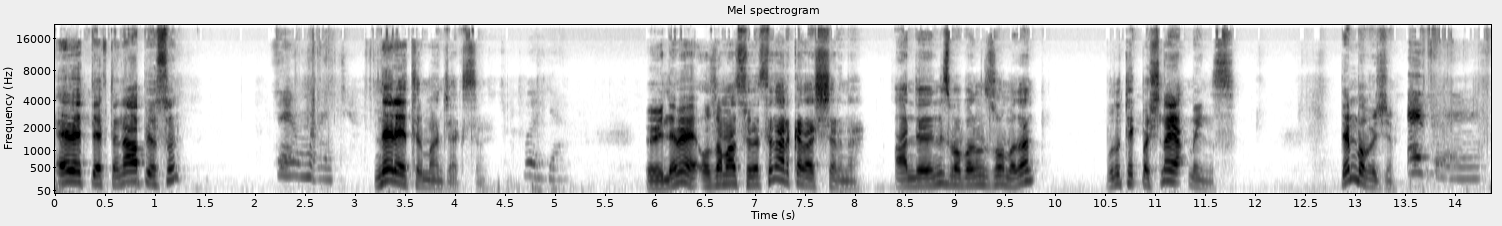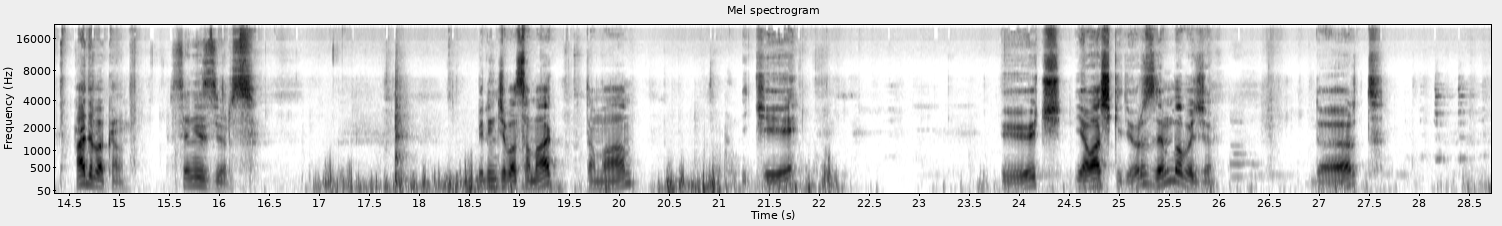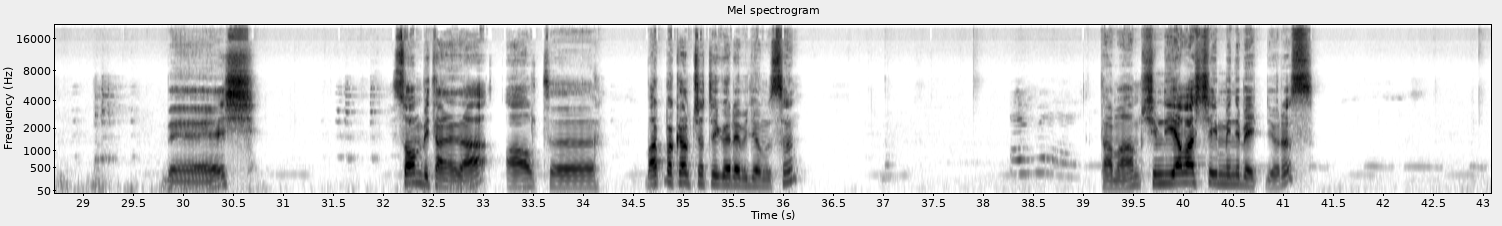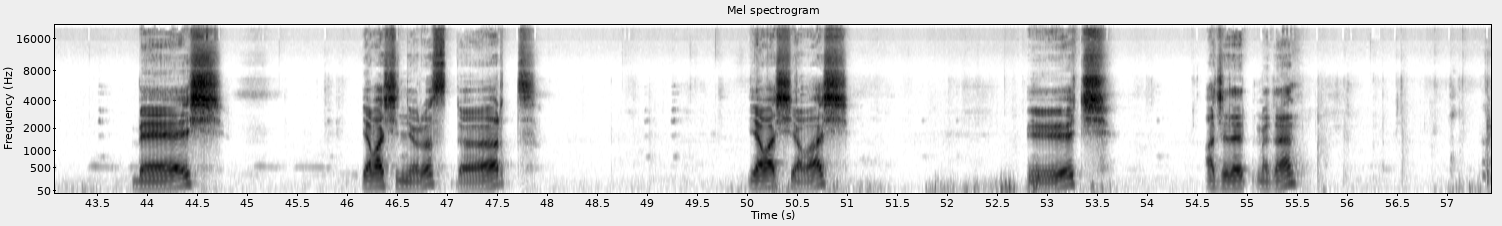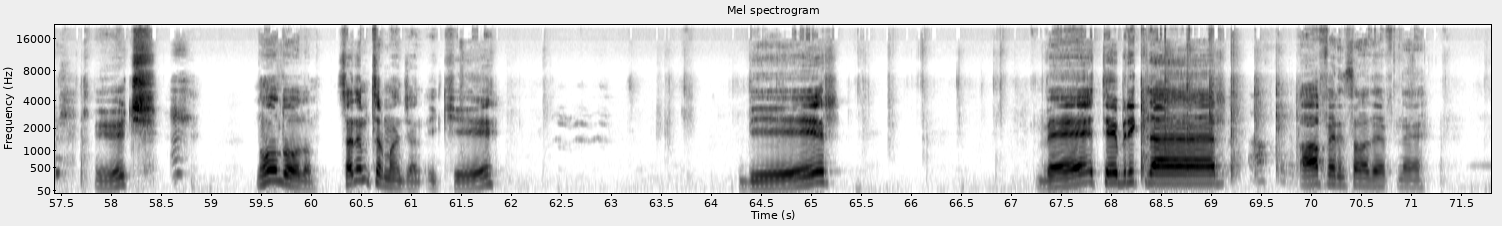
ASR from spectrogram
Evet Defne ne yapıyorsun? Tırmanacağım. Nereye tırmanacaksın? Buraya. Öyle mi? O zaman söylesene arkadaşlarına. Anneleriniz babanız olmadan bunu tek başına yapmayınız. Değil mi babacığım? Evet. Hadi bakalım. Seni izliyoruz. Birinci basamak. Tamam. İki. Üç. Yavaş gidiyoruz değil mi babacığım? Dört. Beş. Son bir tane daha. Altı. Bak bakalım çatıyı görebiliyor musun? Evet. Tamam. Şimdi yavaşça inmeni bekliyoruz. 5 Yavaş iniyoruz. 4 Yavaş yavaş. 3 Acele etmeden. 3 Ne oldu oğlum? Sen de mi tırmanacaksın? 2 1 Ve tebrikler. Aferin. Aferin sana Defne.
